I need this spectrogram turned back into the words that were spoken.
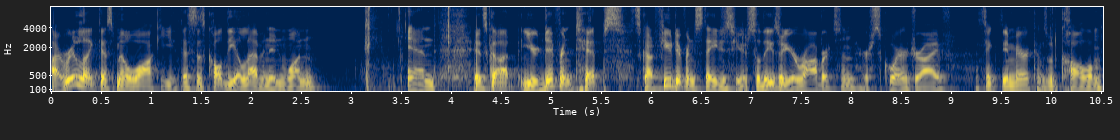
I really like this Milwaukee. This is called the 11 in 1. And it's got your different tips. It's got a few different stages here. So these are your Robertson or square drive, I think the Americans would call them.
